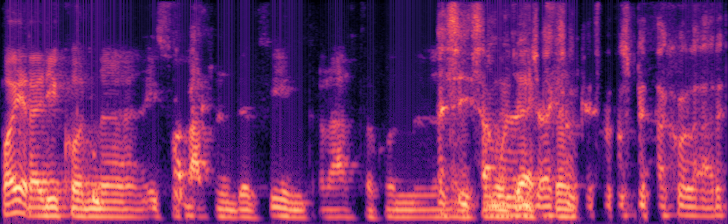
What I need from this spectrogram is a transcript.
Poi era lì con uh, il suo partner del film, tra l'altro, con eh sì, Samuel, Samuel Jackson. Jackson. che è stato spettacolare.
